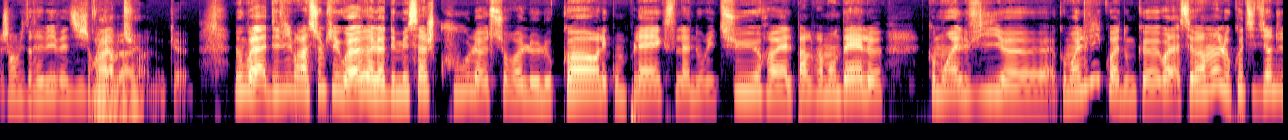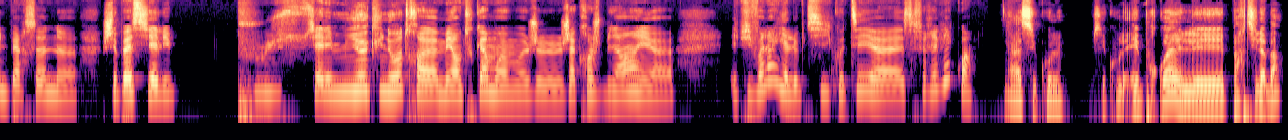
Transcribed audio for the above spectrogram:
j'ai envie de rêver, vas-y je Ouais, regarde, bah tu ouais. vois. Donc donc voilà des vibrations, puis voilà elle a des messages cool sur le, le corps, les complexes, la nourriture. elle parle vraiment d'elle, comment elle vit, comment elle vit quoi. Donc voilà c'est vraiment le quotidien d'une personne. je sais pas si elle est plus, si elle est mieux qu'une autre, euh, mais en tout cas moi moi je- j'accroche bien et euh, et puis voilà il y a le petit côté euh, ça fait rêver quoi. Ah, c'est cool. C'est cool. Et pourquoi elle est partie là-bas?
